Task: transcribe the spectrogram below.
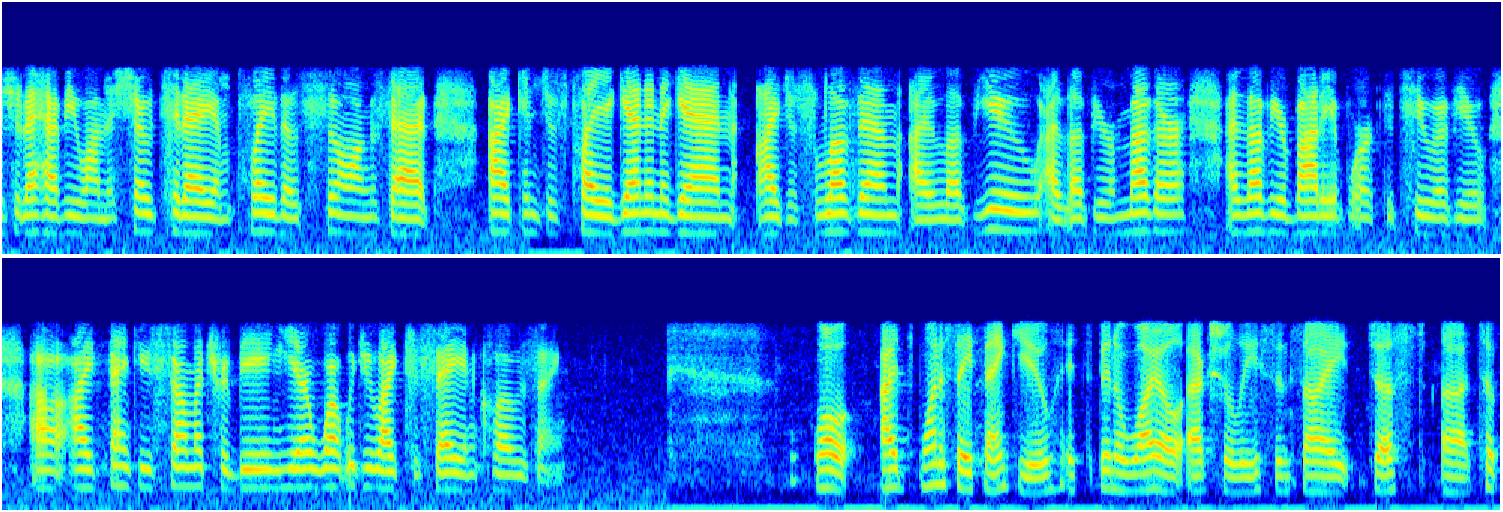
Pleasure to have you on the show today and play those songs that I can just play again and again. I just love them. I love you. I love your mother. I love your body of work, the two of you. Uh, I thank you so much for being here. What would you like to say in closing? Well, I want to say thank you. It's been a while actually since I just uh, took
